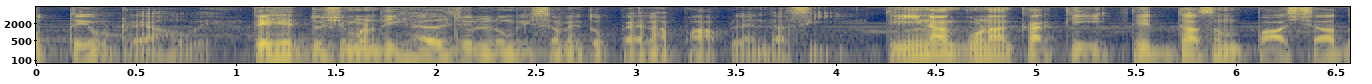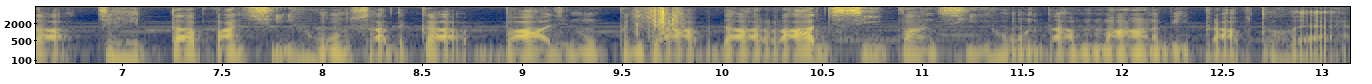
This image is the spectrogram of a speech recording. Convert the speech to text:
ਉੱਤੇ ਉੱਡ ਰਿਹਾ ਹੋਵੇ। ਤੇ ਇਹ ਦੁਸ਼ਮਣ ਦੀ ਹਿਲਜੁਲ ਨੂੰ ਵੀ ਸਮੇਂ ਤੋਂ ਪਹਿਲਾਂ ਭਾਪ ਲੈਂਦਾ ਸੀ। ਤੇ ਇਹਨਾਂ ਗੁਣਾ ਕਰਕੇ ਤੇ ਦਸਮ ਪਾਤਸ਼ਾਹ ਦਾ ਚਹਿੱਤਾ ਪੰਛੀ ਹੋਣ ਸਦਕਾ ਬਾਜ ਨੂੰ ਪੰਜਾਬ ਦਾ ਰਾਜਸੀ ਪੰਛੀ ਹੋਣ ਦਾ ਮਾਣ ਵੀ ਪ੍ਰਾਪਤ ਹੋਇਆ ਹੈ।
